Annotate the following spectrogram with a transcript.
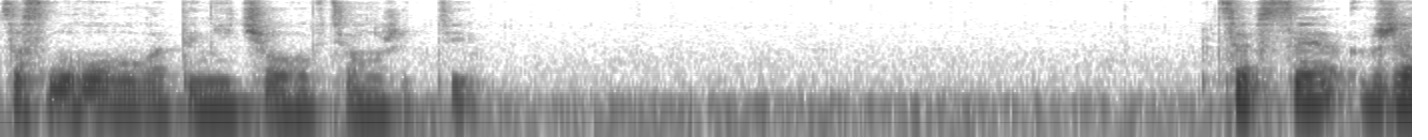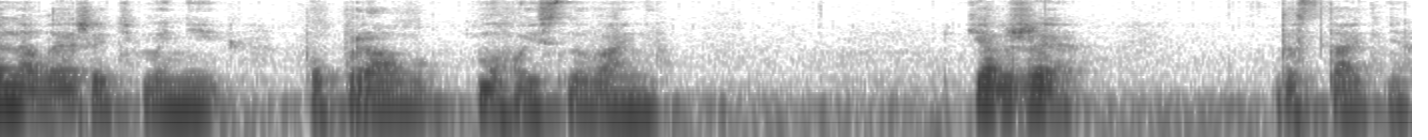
заслуговувати нічого в цьому житті. Це все вже належить мені по праву мого існування. Я вже достатня.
